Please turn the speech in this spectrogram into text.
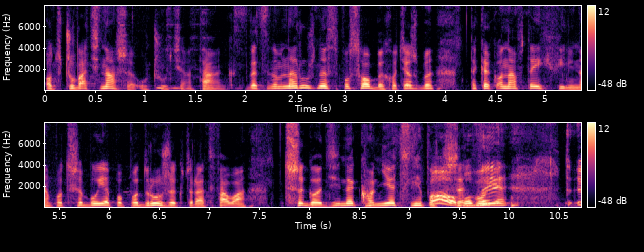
odczuwać nasze uczucia, tak, zdecydowanie na różne sposoby, chociażby tak jak ona w tej chwili, no potrzebuje po podróży, która trwała trzy godziny, koniecznie O, bo potrzebuje wy... t-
